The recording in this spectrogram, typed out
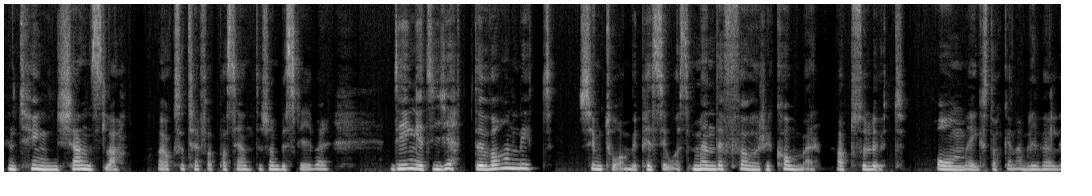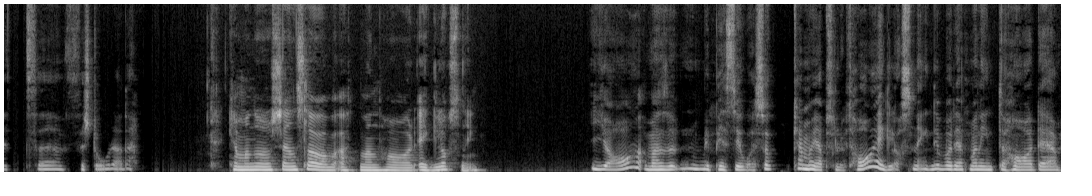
En tyngdkänsla. Jag har också träffat patienter som beskriver. Det är inget jättevanligt symptom vid PCOS, men det förekommer absolut om äggstockarna blir väldigt eh, förstorade. Kan man ha en känsla av att man har ägglossning? Ja, med PCOS så kan man ju absolut ha ägglossning. Det var det att man inte har det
